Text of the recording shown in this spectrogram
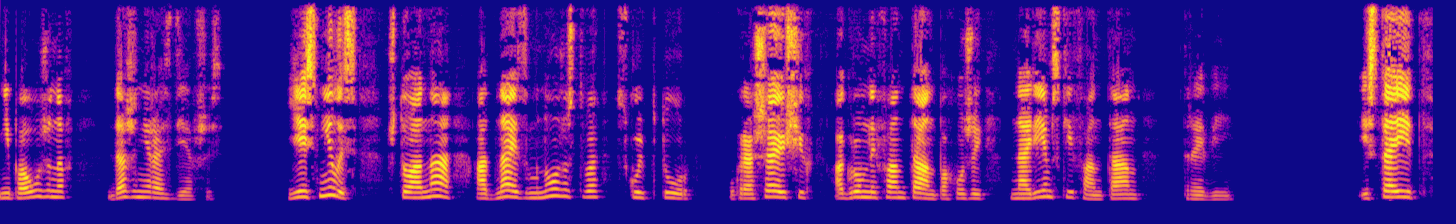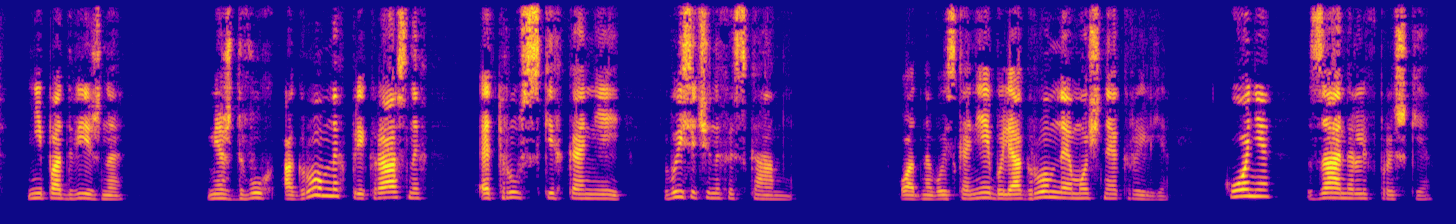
не поужинав, даже не раздевшись. Ей снилось, что она одна из множества скульптур, украшающих огромный фонтан, похожий на римский фонтан Треви. И стоит неподвижно меж двух огромных прекрасных этрусских коней, высеченных из камня. У одного из коней были огромные мощные крылья. Кони замерли в прыжке.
